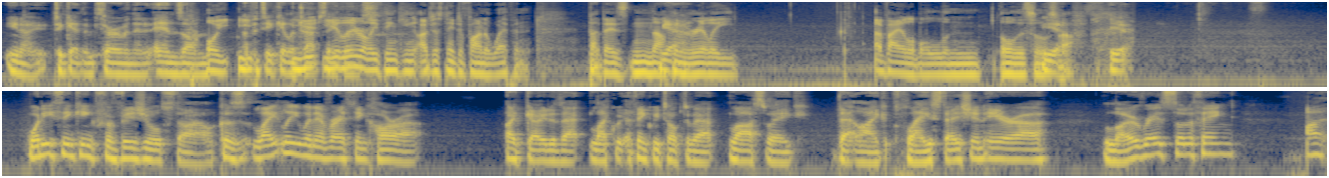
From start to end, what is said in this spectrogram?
you know, to get them through, and then it ends on Or a particular you, trap. You're sequence. literally thinking, I just need to find a weapon, but there's nothing Yeah. really available and all this sort of yeah. stuff. Yeah. What are you thinking for visual style? Because lately, whenever I think horror, I go to that, like we, I think we talked about last week, that like PlayStation era low res sort of thing. I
